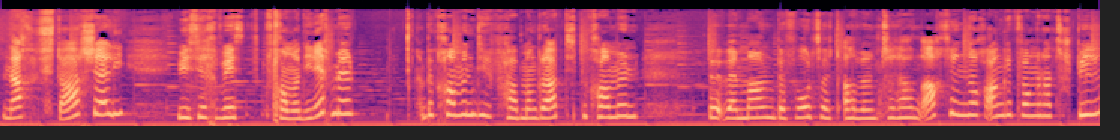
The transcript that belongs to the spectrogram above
Nach Star Shelly, wie sich wisst, kann man die nicht mehr bekommen, die hat man gratis bekommen wenn man bevor also wenn 2018 noch angefangen hat zu spielen.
